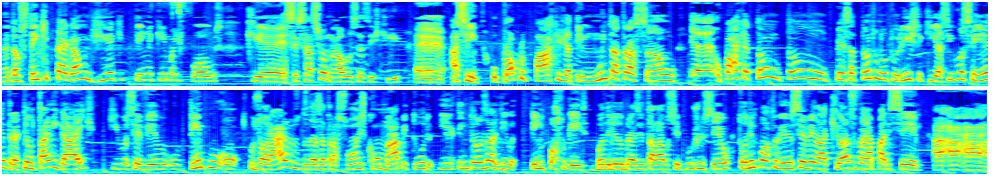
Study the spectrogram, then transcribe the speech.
Então você tem que pegar um dia que tem a queima de fogos, que é sensacional você assistir. É, assim, o próprio parque já tem muita atração. É, o parque é tão, tão. pensa tanto no turista que assim que você entra, tem um time guide que você vê o tempo, os horários das atrações, com o mapa e tudo, e ele tem em todas as línguas. Tem em português. A bandeirinha do Brasil tá lá, você puxa o seu, todo em português, você vê lá que horas vai aparecer a, a,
